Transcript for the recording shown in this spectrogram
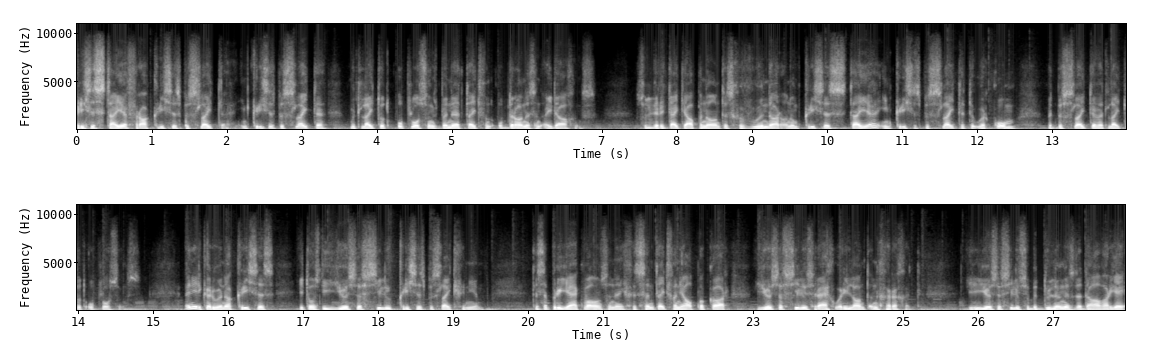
krisistye vra krisisbesluite en krisisbesluite moet lei tot oplossings binne 'n tyd van opdraandes en uitdagings. Solidariteit help in hand is gewoond daaraan om krisistye en krisisbesluite te oorkom met besluite wat lei tot oplossings. In hierdie koronakrisis het ons die Josef Silo krisisbesluit geneem. Dis 'n projek waar ons in 'n gesindheid van help mekaar Josef Silo's reg oor die land ingerig het. Hierdie Josef Silo se bedoeling is dat daar waar jy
